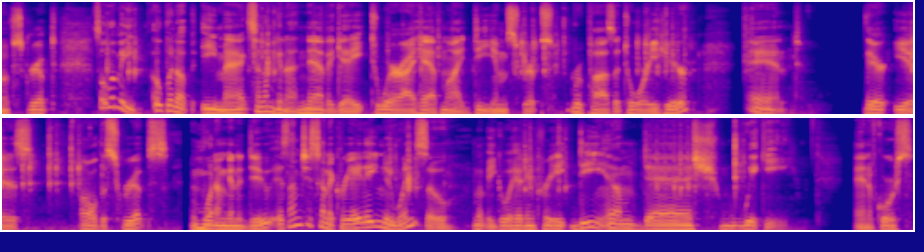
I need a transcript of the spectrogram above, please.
of script. So let me open up Emacs and I'm going to navigate to where I have my DM scripts repository here. And there is all the scripts. And what I'm going to do is I'm just going to create a new one. So let me go ahead and create dm-wiki. And of course,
